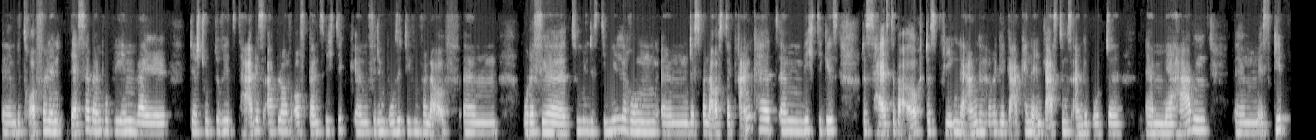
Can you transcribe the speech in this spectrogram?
ähm, Betroffenen deshalb ein Problem, weil der strukturierte Tagesablauf oft ganz wichtig ähm, für den positiven Verlauf ähm, oder für zumindest die Milderung ähm, des Verlaufs der Krankheit ähm, wichtig ist. Das heißt aber auch, dass pflegende Angehörige gar keine Entlastungsangebote mehr haben. es gibt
